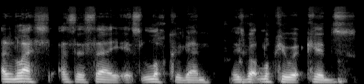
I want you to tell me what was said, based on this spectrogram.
Unless, as they say, it's luck again. He's got lucky with kids.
